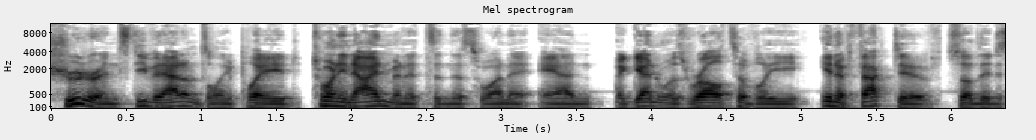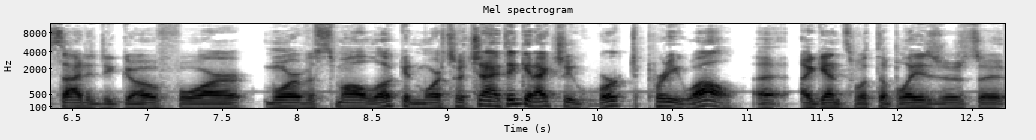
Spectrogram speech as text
Schroeder and Steven Adams only played 29 minutes in this one and again was relatively ineffective. So they decided to go for more of a small look and more switch. And I think it actually worked pretty well uh, against what the Blazers uh,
